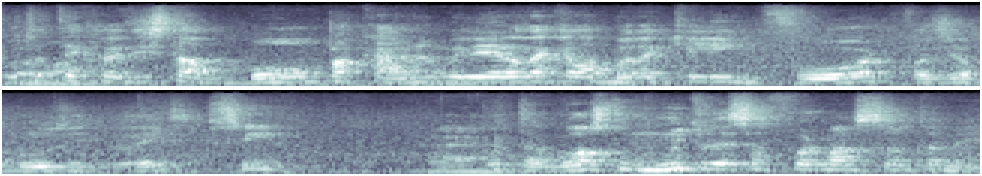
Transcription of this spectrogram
Puta Lou tecladista bom pra caramba, ele era daquela banda Killing Floor, fazia blues em inglês. Sim. É. Puta, eu gosto muito dessa formação também.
